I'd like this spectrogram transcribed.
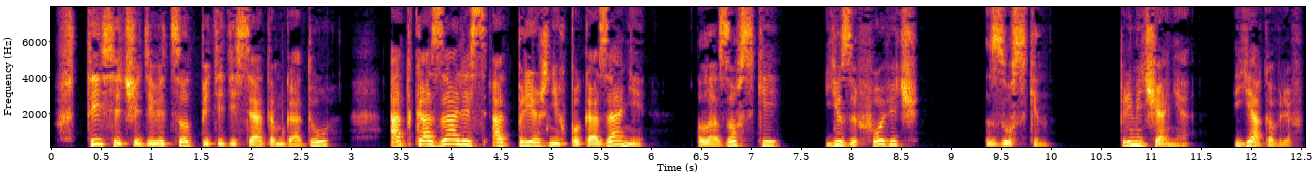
В 1950 году отказались от прежних показаний Лазовский, Юзефович, Зускин. Примечание. Яковлев.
